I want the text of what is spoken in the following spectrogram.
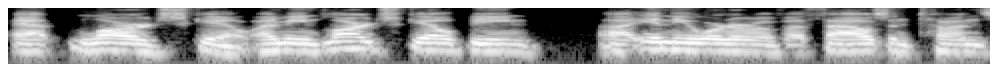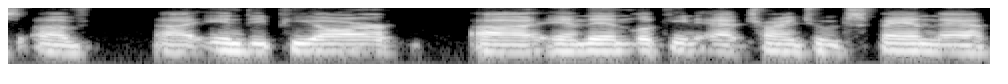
at large scale. I mean, large scale being uh, in the order of a thousand tons of uh, NdPr, uh, and then looking at trying to expand that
